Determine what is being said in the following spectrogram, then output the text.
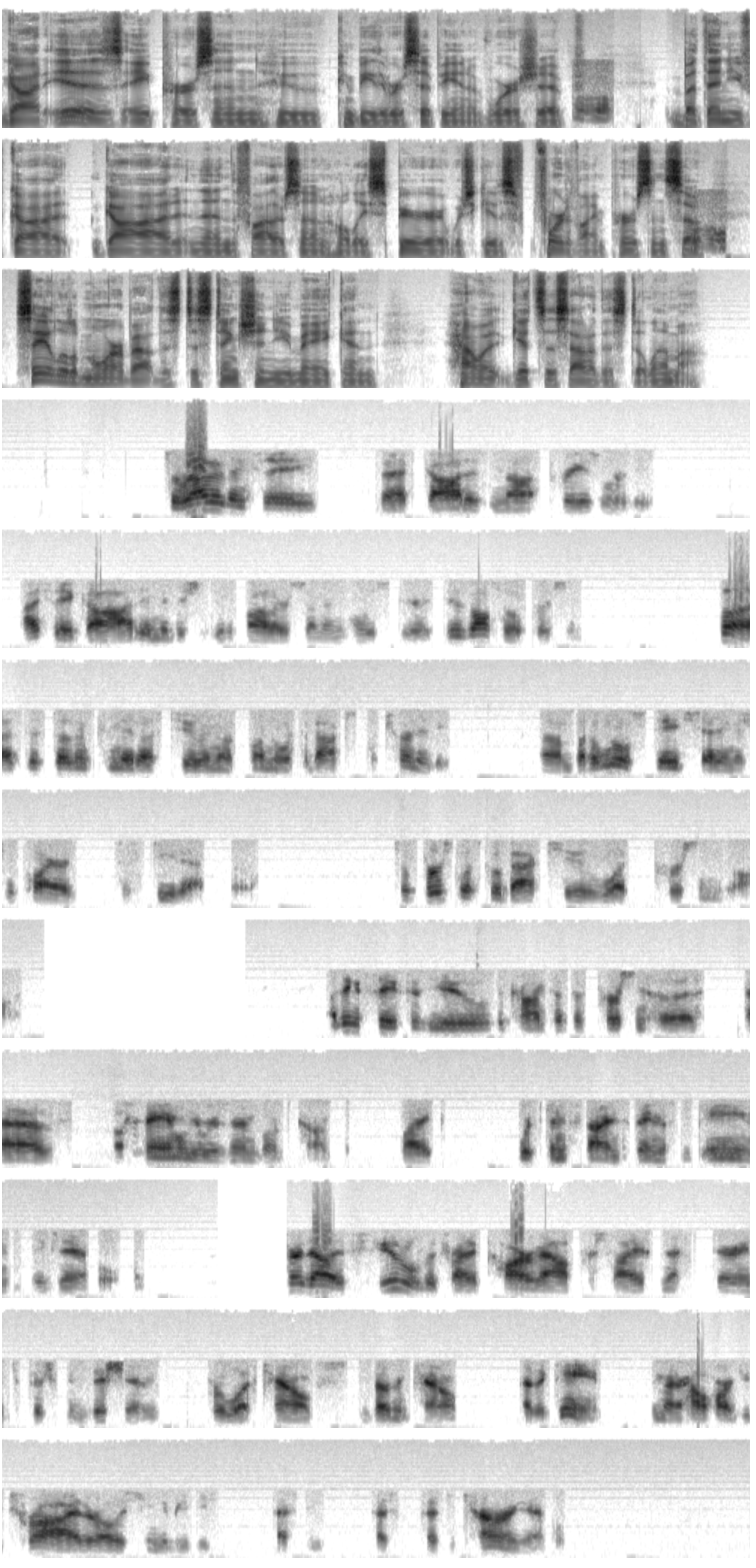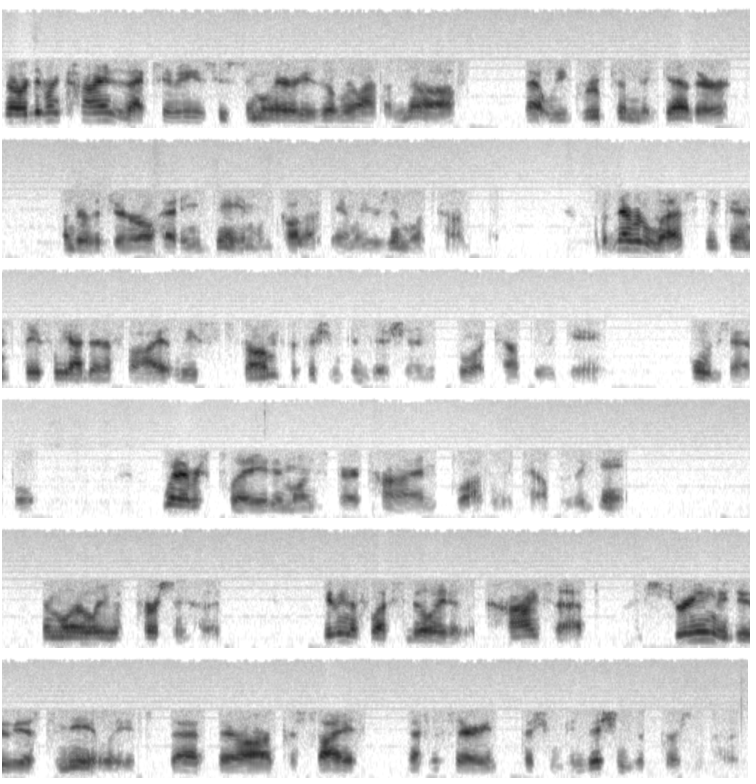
God is a person who can be the recipient of worship. Mhm. But then you've got God and then the Father, Son, Holy Spirit, which gives four divine persons. So Mhm. say a little more about this distinction you make and how it gets us out of this dilemma. So rather than say that God is not praiseworthy, I say God, in addition to the Father, Son, and Holy Spirit, is also a person. But this doesn't commit us to an unorthodox quaternity. Um, but a little stage setting is required to see that, though. So first, let's go back to what persons are. I think it's safe to view the concept of personhood as a family resemblance concept, like Wittgenstein's famous game example. Turns out it's futile to try to carve out precise, necessary, and sufficient conditions for what counts and doesn't count as a game. No matter how hard you try, there always seem to be these testy, testy, testy counterexamples. There are different kinds of activities whose similarities overlap enough that we group them together under the general heading game. We call that family resemblance concept. But nevertheless, we can safely identify at least some sufficient conditions for what counts as a game. For example, whatever's played in one's spare time plausibly counts as a game. Similarly with personhood, given the flexibility of the concept, extremely dubious to me at least that there are precise, necessary, and sufficient conditions of personhood.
